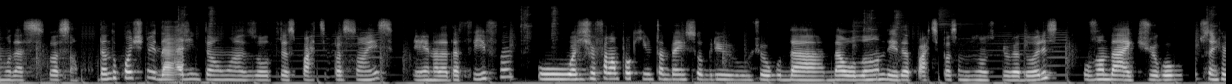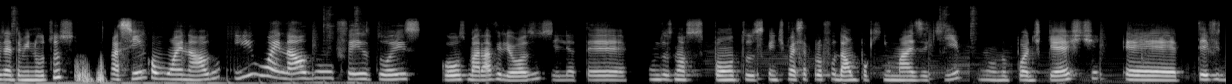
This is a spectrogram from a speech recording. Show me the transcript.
mudar essa situação. Dando continuidade, então, às outras participações é, na data FIFA, o, a gente vai falar um pouquinho também sobre o jogo da, da Holanda e da participação dos nossos jogadores. O Van Dijk jogou 180 minutos, assim como o Ainaldo, e o Ainaldo fez dois gols maravilhosos. Ele até um dos nossos pontos que a gente vai se aprofundar um pouquinho mais aqui no, no podcast. É, teve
